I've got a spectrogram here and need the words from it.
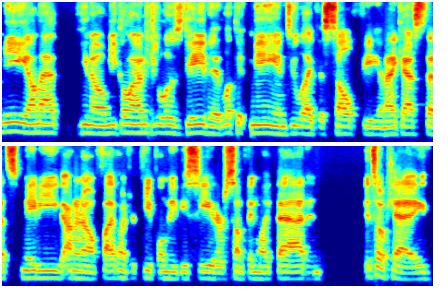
me, I'm at, you know, Michelangelo's David, look at me and do like a selfie. And I guess that's maybe, I don't know, 500 people maybe see it or something like that. And it's okay.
